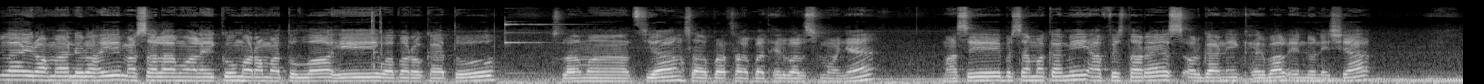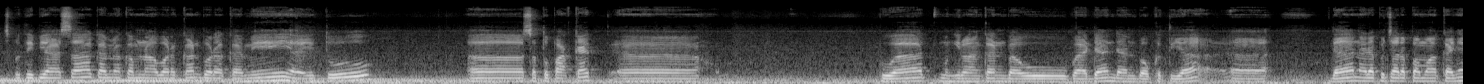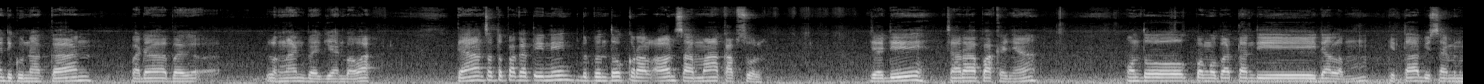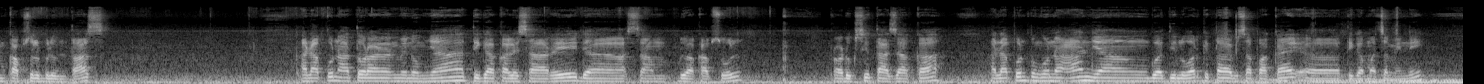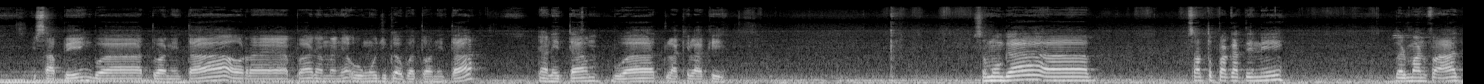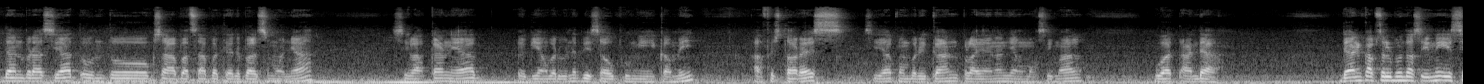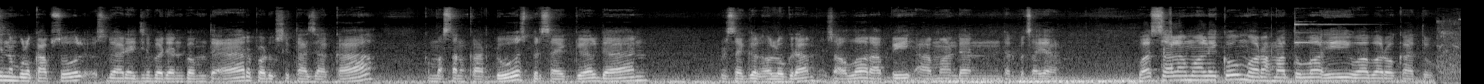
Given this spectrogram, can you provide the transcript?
Bismillahirrahmanirrahim. Assalamualaikum warahmatullahi wabarakatuh. Selamat siang sahabat-sahabat herbal semuanya. Masih bersama kami Afis Torres Organik Herbal Indonesia. Seperti biasa kami akan menawarkan produk kami yaitu uh, Satu paket uh, Buat menghilangkan bau badan dan bau ketiak uh, dan ada cara pemakainya digunakan pada lengan bagian bawah. Dan satu paket ini berbentuk roll on sama kapsul. Jadi cara pakainya untuk pengobatan di dalam kita bisa minum kapsul beluntas. Adapun aturan minumnya tiga kali sehari dan dua kapsul. Produksi Tazaka Adapun penggunaan yang buat di luar kita bisa pakai uh, tiga macam ini. Bisa pink buat wanita, ore apa namanya ungu juga buat wanita, dan hitam buat laki-laki. Semoga uh, satu paket ini bermanfaat dan berasiat untuk sahabat-sahabat herbal semuanya. Silahkan ya bagi yang berminat bisa hubungi kami Hafiz Torres siap memberikan pelayanan yang maksimal buat Anda. Dan kapsul buntas ini isi 60 kapsul, sudah ada izin badan POM TR, produksi Tazaka, kemasan kardus, bersegel dan bersegel hologram. Insya Allah rapi, aman dan terpercaya. Wassalamualaikum warahmatullahi wabarakatuh.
